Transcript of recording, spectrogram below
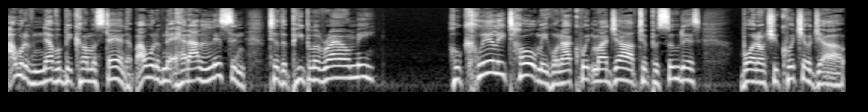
I would have never become a stand up. I would have, had I listened to the people around me who clearly told me when I quit my job to pursue this, boy, don't you quit your job.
